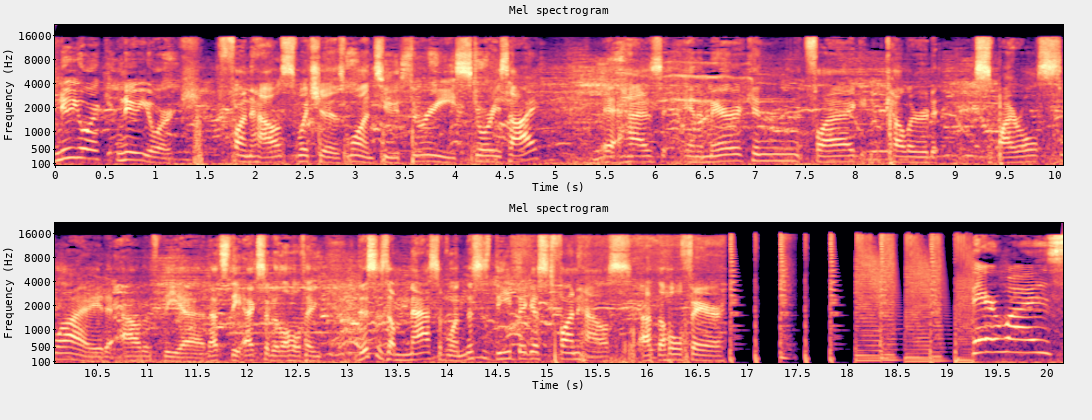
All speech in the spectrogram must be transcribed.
New York, New York Funhouse, which is one, two, three stories high. It has an American flag colored spiral slide out of the, uh, that's the exit of the whole thing. This is a massive one. This is the biggest fun house at the whole fair. There was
